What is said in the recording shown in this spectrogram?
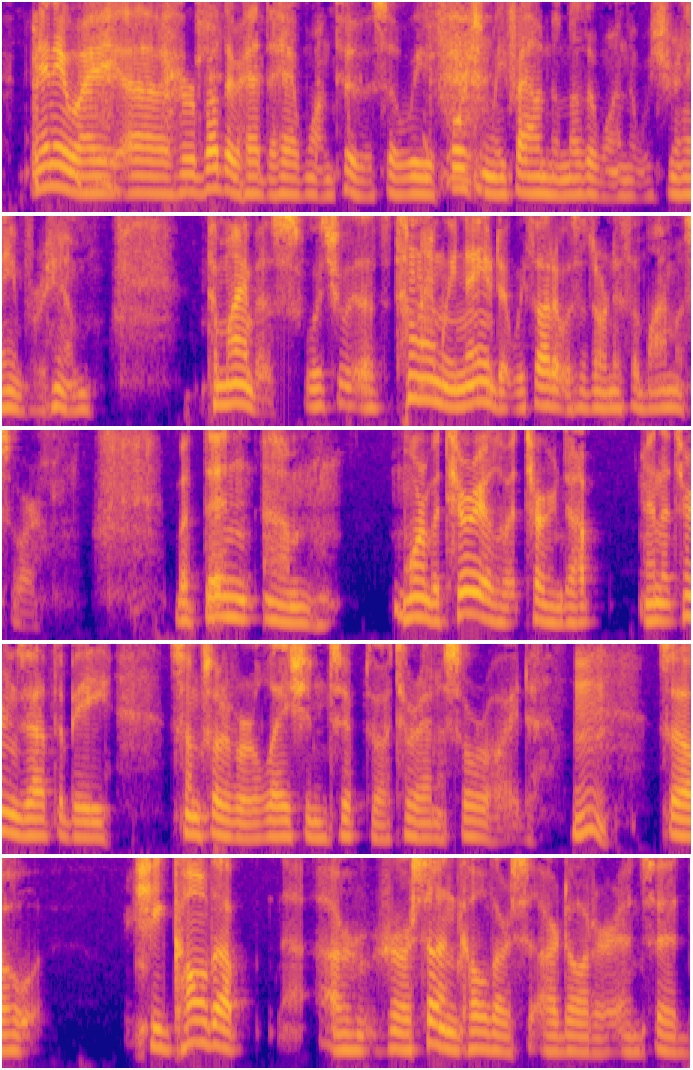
anyway, uh, her brother had to have one too, so we fortunately found another one that was named for him, Timimus, which at the time we named it, we thought it was an ornithomimosaur. But then um, more material of it turned up, and it turns out to be some sort of a relationship to a tyrannosauroid. Mm. So she called up, uh, our, her son called our, our daughter and said,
